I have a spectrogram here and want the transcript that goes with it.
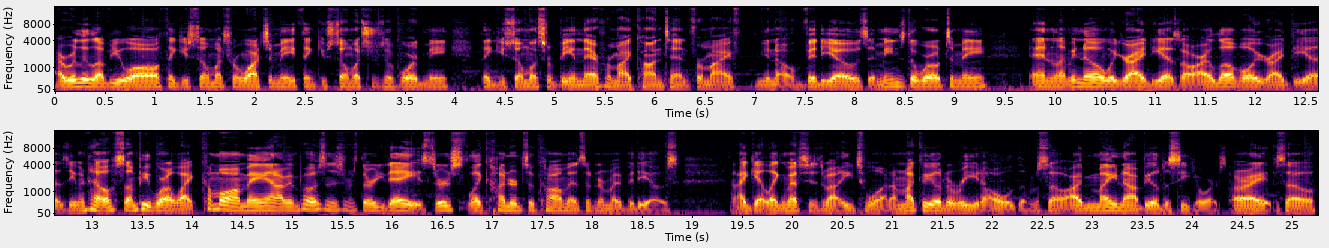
I really love you all. Thank you so much for watching me. Thank you so much for supporting me. Thank you so much for being there for my content, for my, you know, videos. It means the world to me and let me know what your ideas are. I love all your ideas, even though some people are like, come on, man, I've been posting this for 30 days. There's like hundreds of comments under my videos, and I get like messages about each one. I'm not going to be able to read all of them, so I may not be able to see yours, all right? So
